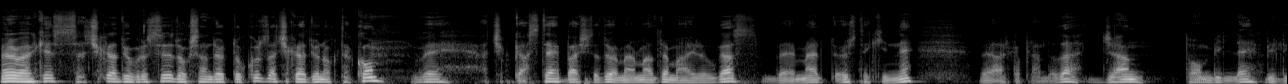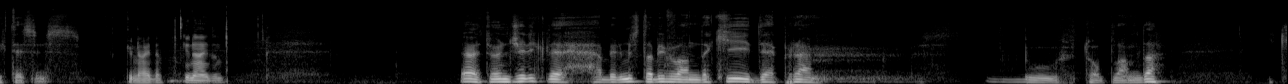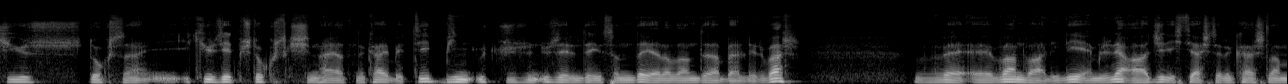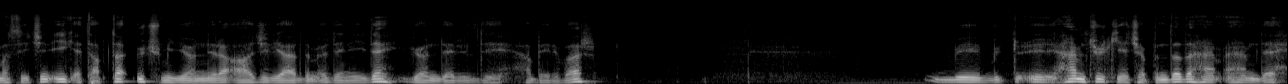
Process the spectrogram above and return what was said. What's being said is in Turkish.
Merhaba herkes. Açık Radyo burası 94.9 AçıkRadyo.com ve Açık Gazete başladı. Ömer Madra, Mahir Ilgaz ve Mert Öztekin'le ve arka planda da Can Tombil'le birliktesiniz. Günaydın. Günaydın. Evet öncelikle haberimiz tabii Van'daki deprem. Bu toplamda 200 90, 279 kişinin hayatını kaybettiği 1300'ün üzerinde insanın da yaralandığı haberleri var. Ve e, Van Valiliği emrine acil ihtiyaçların karşılanması için ilk etapta 3 milyon lira acil yardım ödeneği de gönderildi haberi var. E, hem Türkiye çapında da hem, hem de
